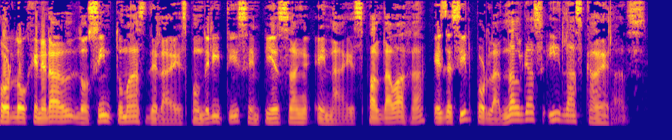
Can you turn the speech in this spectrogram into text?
Por lo general, los síntomas de la espondilitis empiezan en la espalda baja, es decir, por las nalgas y las caderas.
